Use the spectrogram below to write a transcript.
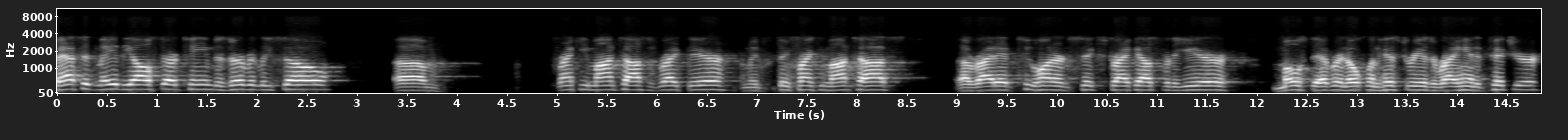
Bassitt made the All Star team, deservedly so. Um, Frankie Montas is right there. I mean, I think Frankie Montas uh, right at 206 strikeouts for the year most ever in Oakland history as a right-handed pitcher.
